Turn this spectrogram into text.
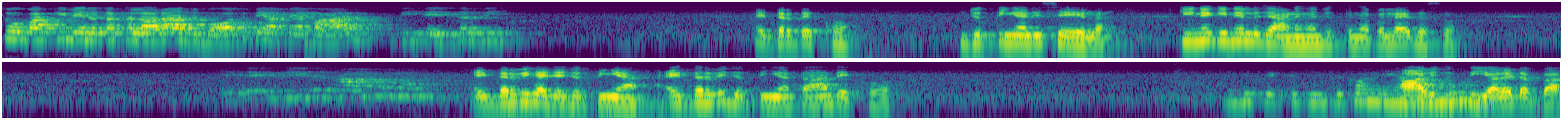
ਸੋ ਬਾਕੀ ਮੇਰਾ ਤਾਂ ਖਲਾਰਾ ਅੱਜ ਬਹੁਤ ਪਿਆ ਪਿਆ ਬਾਹਰ ਵੀ ਤੇ ਇੱਧਰ ਵੀ। ਇੱਧਰ ਦੇਖੋ ਜੁੱਤੀਆਂ ਦੀ ਸੇਲ ਕਿਹਨੇ ਕਿਹਨੇ ਲਿਜਾਣੀਆਂ ਜੁੱਤੀਆਂ ਪਹਿਲਾਂ ਇਹ ਦੱਸੋ। ਇੱਧਰ ਵੀ ਹਜੇ ਜੁੱਤੀਆਂ ਇੱਧਰ ਵੀ ਜੁੱਤੀਆਂ ਤਾਂ ਦੇਖੋ। ਇਹਦੇ ਚ ਇੱਕ ਚੀਜ਼ ਦਿਖਾਉਂਦੇ ਆ ਵੀ ਜੁੱਤੀ ਵਾਲੇ ਡੱਬਾ।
